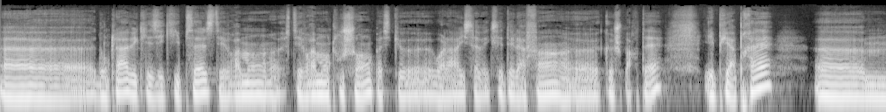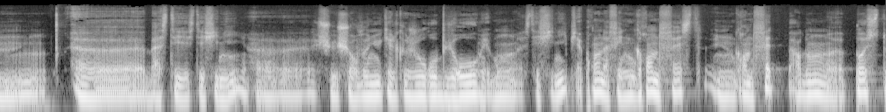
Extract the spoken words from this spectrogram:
Euh, donc là, avec les équipes sales, c'était vraiment, c'était vraiment touchant parce que voilà, ils savaient que c'était la fin, euh, que je partais. Et puis après, euh, euh, bah c'était, c'était fini. Euh, je, suis- je suis revenu quelques jours au bureau, mais bon, c'était fini. Puis après, on a fait une grande fête, une grande fête, pardon, post,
